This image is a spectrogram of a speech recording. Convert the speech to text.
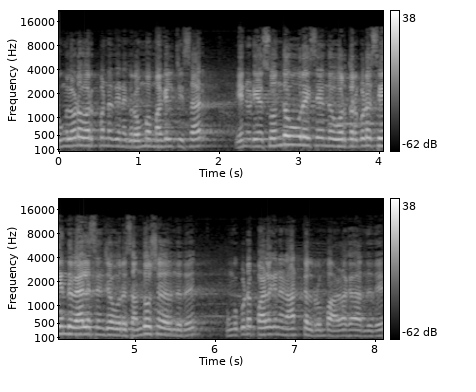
உங்களோட ஒர்க் பண்ணது எனக்கு ரொம்ப மகிழ்ச்சி சார் என்னுடைய சொந்த ஊரை சேர்ந்த ஒருத்தர் கூட சேர்ந்து வேலை செஞ்ச ஒரு சந்தோஷம் இருந்தது. உங்க கூட பழகின நாட்கள் ரொம்ப அழகா இருந்தது.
